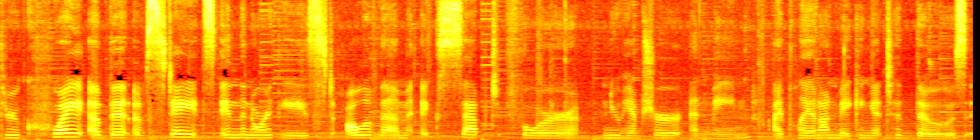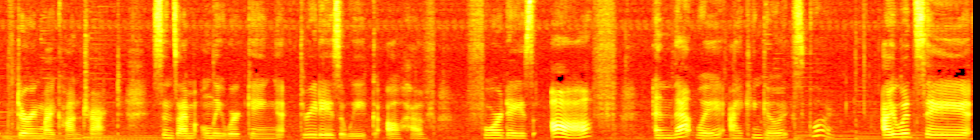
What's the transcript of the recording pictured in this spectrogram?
through quite a bit of states in the Northeast, all of them except for New Hampshire and Maine. I plan on making it to those during my contract. Since I'm only working three days a week, I'll have four days off and that way I can go explore. I would say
